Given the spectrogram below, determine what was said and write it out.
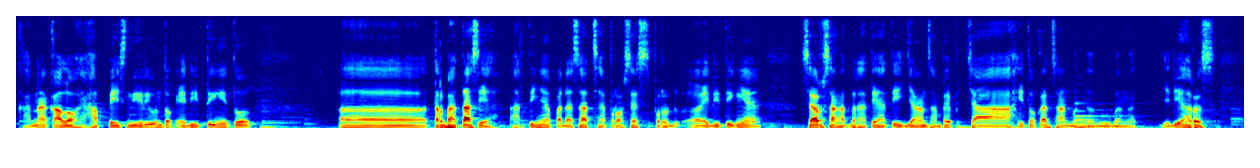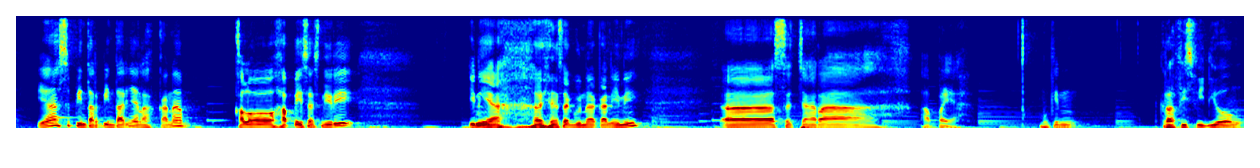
Karena kalau HP sendiri untuk editing itu uh, terbatas ya. Artinya pada saat saya proses uh, editingnya saya harus sangat berhati-hati. Jangan sampai pecah. Itu kan sangat mengganggu banget. Jadi harus ya sepintar-pintarnya lah. Karena kalau HP saya sendiri ini ya yang saya gunakan ini uh, secara apa ya? Mungkin grafis video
